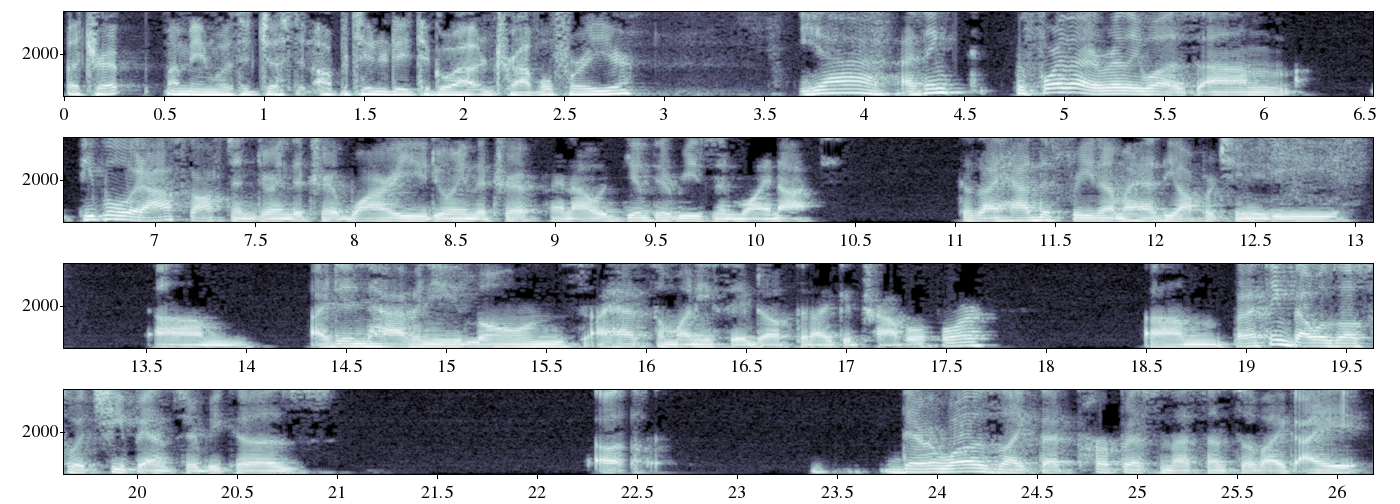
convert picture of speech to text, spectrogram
a trip? I mean, was it just an opportunity to go out and travel for a year? Yeah, I think before that it really was. Um, people would ask often during the trip, why are you doing the trip? And I would give the reason why not. Because I had the freedom, I had the opportunity. Um, I didn't have any loans. I had some money saved up that I could travel for. Um, but I think that was also a cheap answer because uh, there was like that purpose and that sense of like I,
